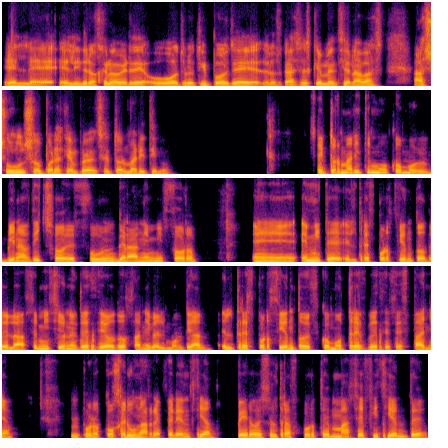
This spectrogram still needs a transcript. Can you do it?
eh, el, hidrógeno verde u otro tipo de, los gases que mencionabas a su uso, por ejemplo, en el sector marítimo? El sector marítimo, como bien has dicho, es un gran emisor. Eh, emite el 3% de las emisiones de CO2 a nivel mundial. El 3% es como tres veces España, por coger una referencia, pero es el transporte más eficiente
